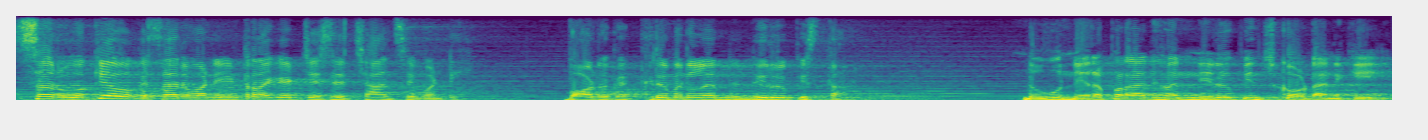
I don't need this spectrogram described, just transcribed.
సార్ ఒకే ఒకసారి వాడిని ఇంటరాగేట్ చేసే ఛాన్స్ ఇవ్వండి. వాడు ఒక క్రిమినల్ అని నిరూపిస్తాను. నువ్వు నిరపరాధివని నిరూపించుకోవడానికి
